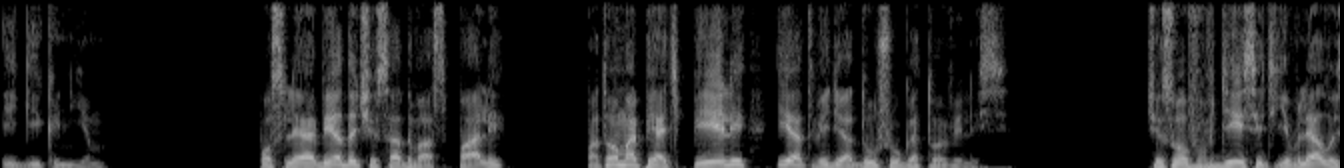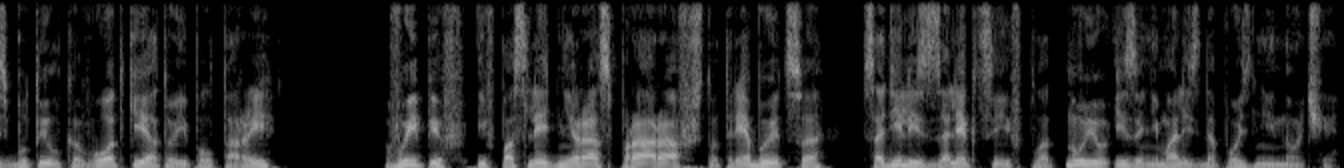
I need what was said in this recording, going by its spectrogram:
и гиканьем. После обеда часа два спали, потом опять пели и, отведя душу, готовились. Часов в десять являлась бутылка водки, а то и полторы. Выпив и в последний раз проорав, что требуется, садились за лекцией вплотную и занимались до поздней ночи.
